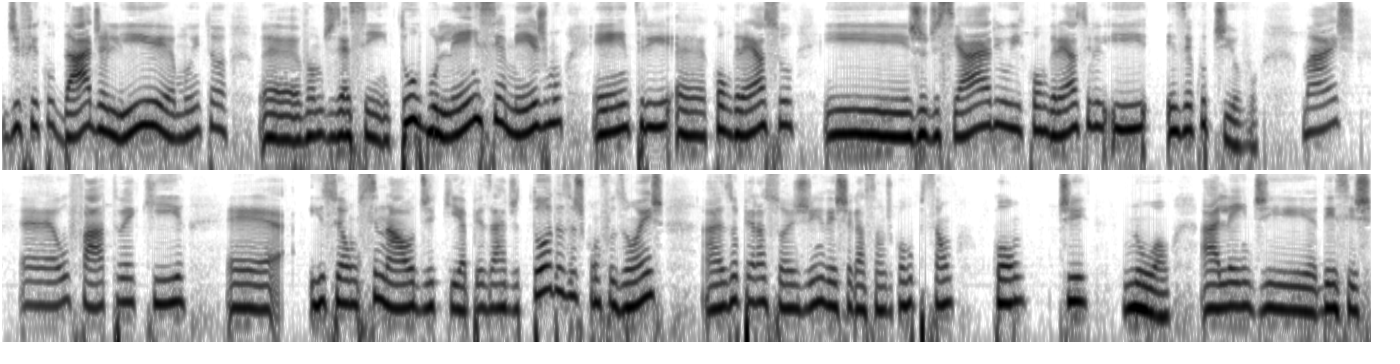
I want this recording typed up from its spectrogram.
dificuldade ali, muita, é, vamos dizer assim, turbulência mesmo entre é, Congresso e Judiciário e Congresso e Executivo. Mas é, o fato é que é, isso é um sinal de que, apesar de todas as confusões, as operações de investigação de corrupção continuam. Além de desses,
